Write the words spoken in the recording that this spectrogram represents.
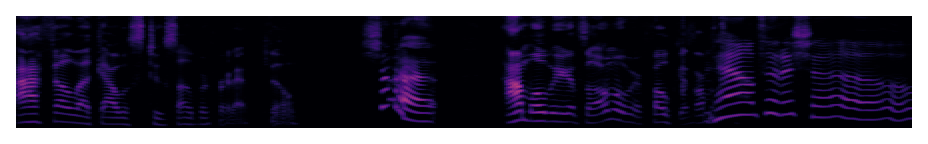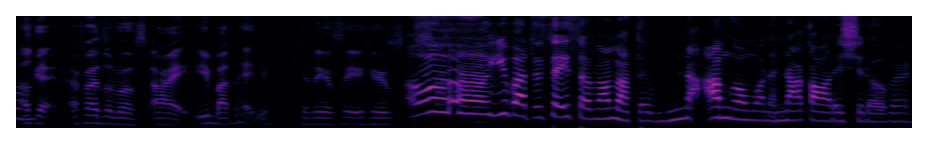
I felt like I was too sober for that film. Shut up. I'm over here, so I'm over here focused. I'm Down to the show. okay. First of all, all right, you about to hate me because here's here- here's Oh, you about to say something? I'm about to. I'm gonna want to knock all this shit over.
